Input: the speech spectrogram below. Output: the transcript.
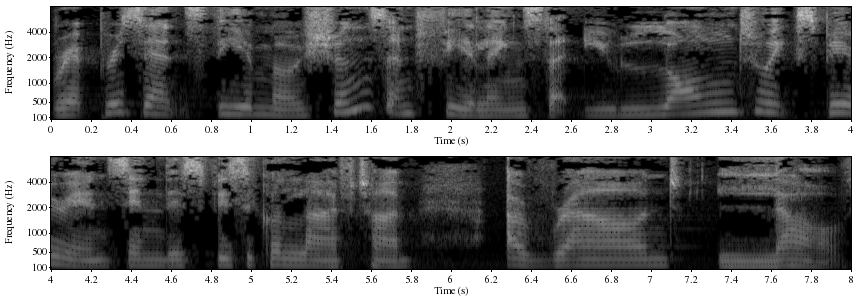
represents the emotions and feelings that you long to experience in this physical lifetime around love.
